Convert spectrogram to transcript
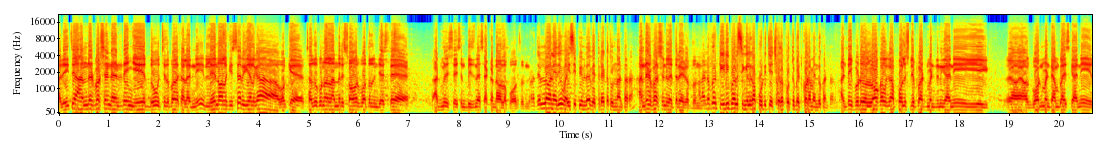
అదైతే హండ్రెడ్ పర్సెంట్ ఎంటర్టైన్ చేయొద్దు ఉచిత పథకాలన్నీ. లేని వాళ్ళకి ఇస్తే రియల్గా ఓకే. చదువుకున్న వాళ్ళందరి సోమరిపోతులను చేస్తే అడ్మినిస్ట్రేషన్ బిజినెస్ ఎక్కడ డెవలప్ అవుతుంది? ప్రజల్లో అనేది వైసీపీ మీద వ్యతిరేకత ఉందంటారా? హండ్రెడ్ పర్సెంట్ వ్యతిరేకత ఉంది. అలాంటప్పుడు టీడీపీ వాళ్ళు సింగిల్గా పోటీ చేయొచ్చు కదా పొత్తు పెట్టుకోవడం ఎందుకంటారు? అంటే ఇప్పుడు లోకల్గా పోలీస్ డిపార్ట్మెంట్ని కానీ ఈ గవర్నమెంట్ ఎంప్లాయీస్ కానీ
